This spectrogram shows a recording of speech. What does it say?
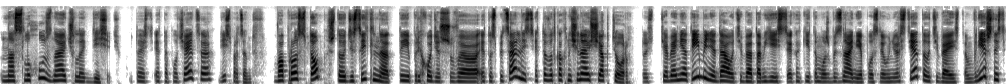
на слуху знаю человек 10. То есть это получается 10%. Вопрос в том, что действительно ты приходишь в эту специальность, это вот как начинающий актер. То есть у тебя нет имени, да, у тебя там есть какие-то, может быть, знания после университета, у тебя есть там внешность,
